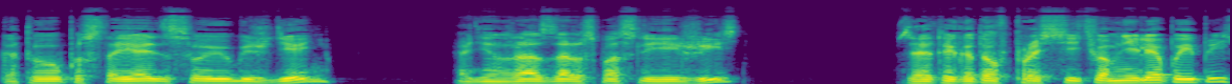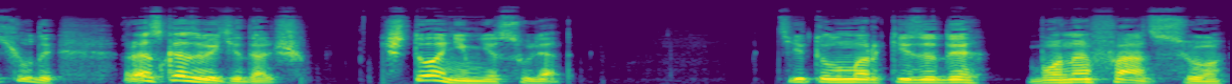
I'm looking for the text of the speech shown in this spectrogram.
готовы постоять за свои убеждения. Один раз даже спасли ей жизнь. За это я готов простить вам нелепые причуды. Рассказывайте дальше. Что они мне сулят? Титул маркиза де Бонафацио.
